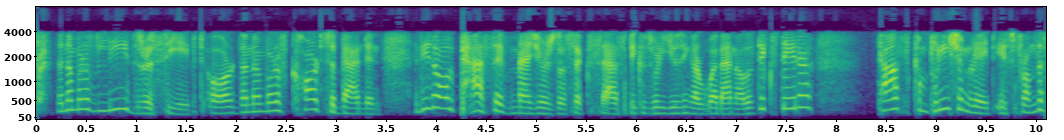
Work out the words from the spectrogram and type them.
right. the number of leads received or the number of carts abandoned. And these are all passive measures of success because we're using our web analytics data task completion rate is from the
